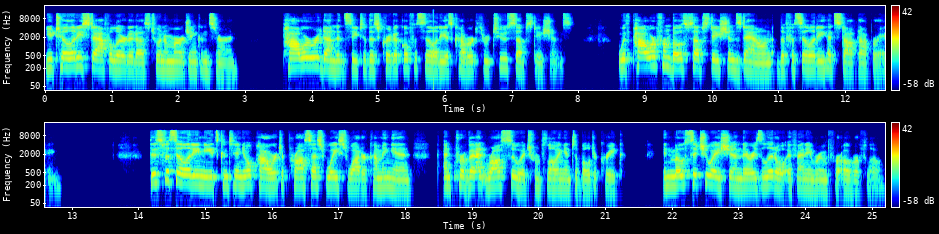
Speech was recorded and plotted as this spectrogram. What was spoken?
utility staff alerted us to an emerging concern. Power redundancy to this critical facility is covered through two substations. With power from both substations down, the facility had stopped operating. This facility needs continual power to process wastewater coming in and prevent raw sewage from flowing into Boulder Creek. In most situations, there is little, if any, room for overflow.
